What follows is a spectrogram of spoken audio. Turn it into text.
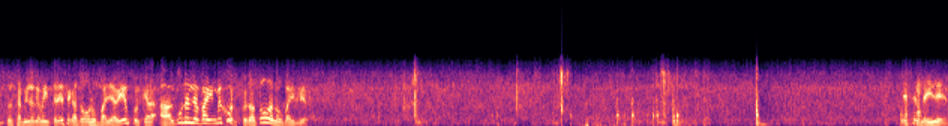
Entonces a mí lo que me interesa es que a todos nos vaya bien porque a, a algunos les va a ir mejor, pero a todos nos va a ir bien. Esa es la idea.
